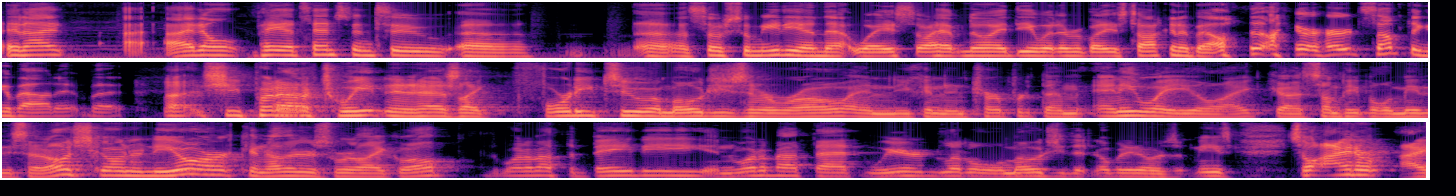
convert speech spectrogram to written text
and I, I don't pay attention to uh, uh, social media in that way, so I have no idea what everybody's talking about. I heard something about it, but uh, she put out a uh, tweet and it has like 42 emojis in a row, and you can interpret them any way you like. Uh, some people immediately said, "Oh, she's going to New York," and others were like, "Well, what about the baby? And what about that weird little emoji that nobody knows what it means?" So I don't, I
